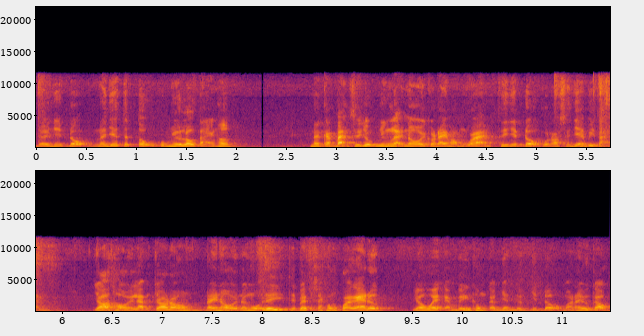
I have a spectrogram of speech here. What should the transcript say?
để nhiệt độ nó dễ tích tụ cũng như lâu tản hơn. Nếu các bạn sử dụng những loại nồi có đáy mỏng quá thì nhiệt độ của nó sẽ dễ bị tản gió thổi làm cho đó đáy nồi nó nguội đi thì bếp sẽ không khóa ga được. Do que cảm biến không cảm nhận được nhiệt độ mà nó yêu cầu.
